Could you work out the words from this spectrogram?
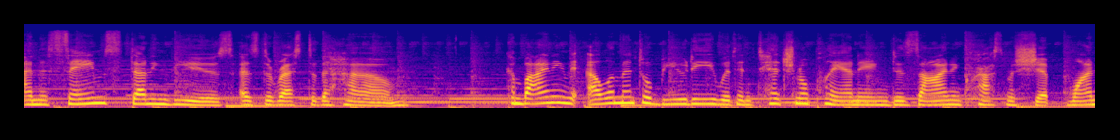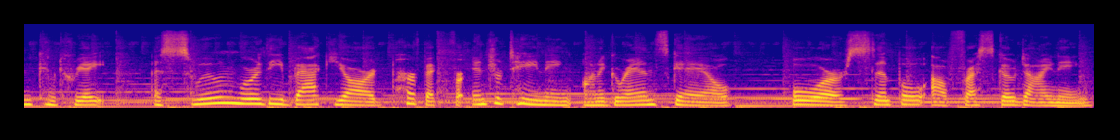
and the same stunning views as the rest of the home. Combining the elemental beauty with intentional planning, design, and craftsmanship, one can create a swoon worthy backyard perfect for entertaining on a grand scale or simple alfresco dining.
